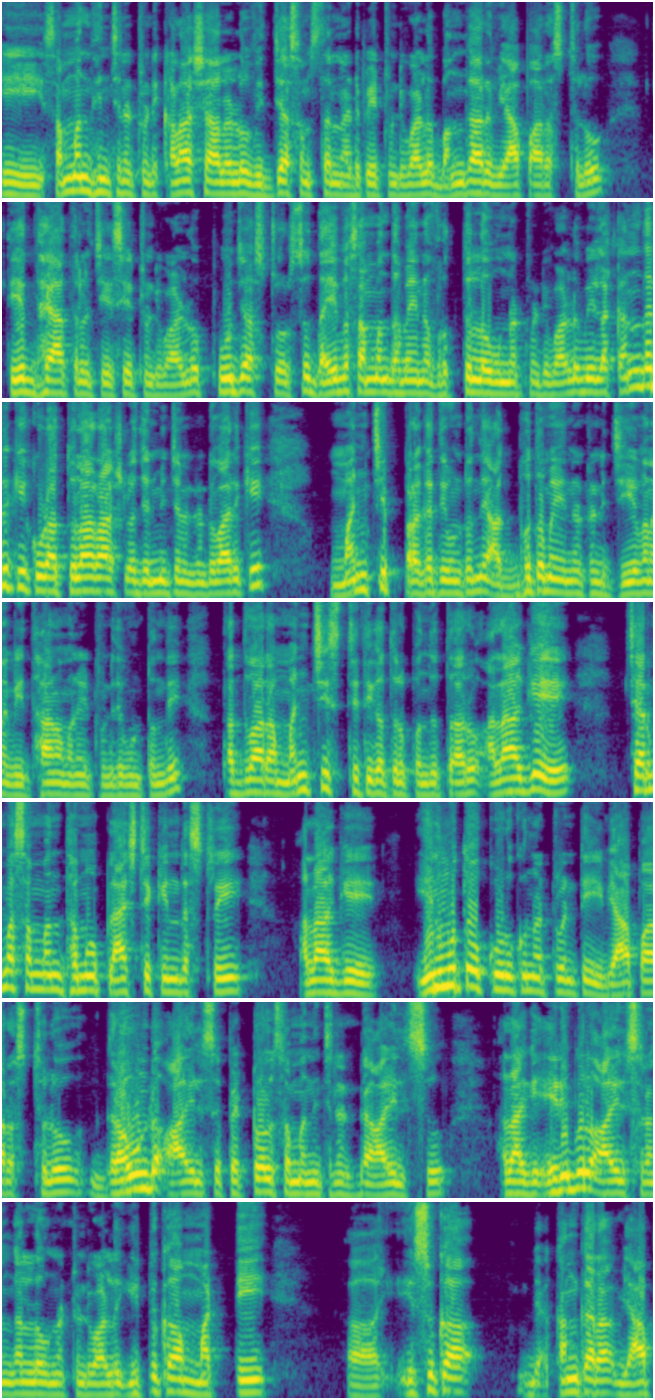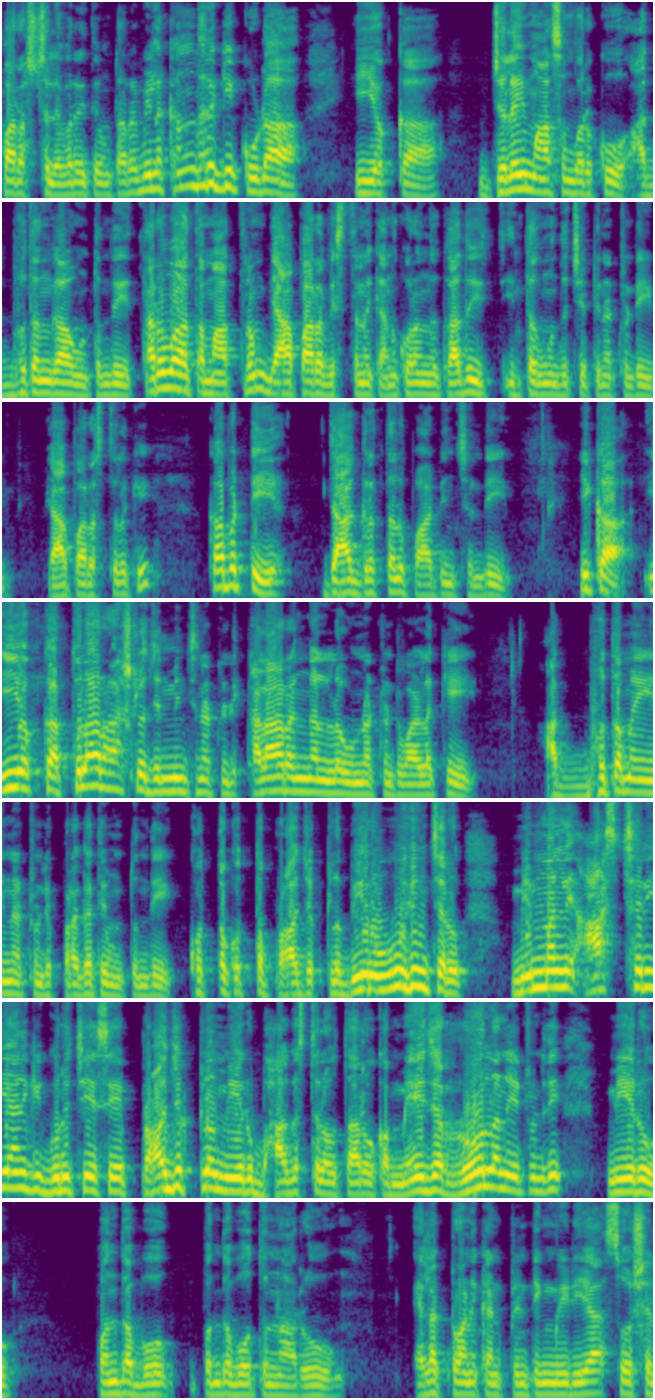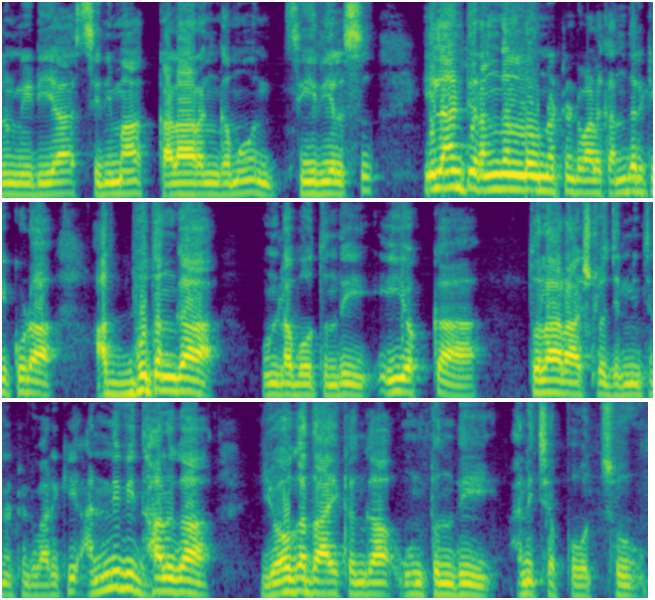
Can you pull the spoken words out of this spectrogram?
ఈ సంబంధించినటువంటి కళాశాలలు విద్యా సంస్థలు నడిపేటువంటి వాళ్ళు బంగారు వ్యాపారస్తులు తీర్థయాత్రలు చేసేటువంటి వాళ్ళు పూజా స్టోర్స్ దైవ సంబంధమైన వృత్తుల్లో ఉన్నటువంటి వాళ్ళు వీళ్ళకందరికీ కూడా తులారాశిలో జన్మించినటువంటి వారికి మంచి ప్రగతి ఉంటుంది అద్భుతమైనటువంటి జీవన విధానం అనేటువంటిది ఉంటుంది. తద్వారా మంచి స్థితిగతులు పొందుతారు. అలాగే చర్మ సంబంధము ప్లాస్టిక్ ఇండస్ట్రీ అలాగే ఇనుముతో కూడుకున్నటువంటి వ్యాపారస్తులు గ్రౌండ్ ఆయిల్స్ పెట్రోల్ సంబంధించినటువంటి ఆయిల్స్ అలాగే ఎడిబుల్ ఆయిల్స్ రంగంలో ఉన్నటువంటి వాళ్ళు ఇటుక మట్టి ఇసుక కంకర వ్యాపారస్తులు ఎవరైతే ఉంటారో వీళ్ళకందరికీ కూడా ఈ యొక్క జూలై మాసం వరకు అద్భుతంగా ఉంటుంది. తరువాత మాత్రం వ్యాపార విస్తరణకి అనుకూలంగా కాదు ఇంతకుముందు చెప్పినటువంటి వ్యాపారస్తులకి. కాబట్టి జాగ్రత్తలు పాటించండి. ఇక ఈ యొక్క తులారాశిలో జన్మించినటువంటి కళారంగంలో ఉన్నటువంటి వాళ్ళకి అద్భుతమైనటువంటి ప్రగతి ఉంటుంది. కొత్త కొత్త ప్రాజెక్టులు మీరు ఊహించరు. మిమ్మల్ని ఆశ్చర్యానికి గురి చేసే ప్రాజెక్టులో మీరు భాగస్థులు అవుతారు ఒక మేజర్ రోల్ అనేటువంటిది మీరు పొందబో పొందబోతున్నారు. Electronic and printing media social media cinema కళారంగము serials ఇలాంటి రంగంలో ఉన్నటువంటి వాళ్ళకందరికీ కూడా అద్భుతంగా ఉండబోతుంది. ఈ యొక్క తులారాశిలో జన్మించినటువంటి వారికి అన్ని విధాలుగా యోగదాయకంగా ఉంటుంది అని చెప్పవచ్చు.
